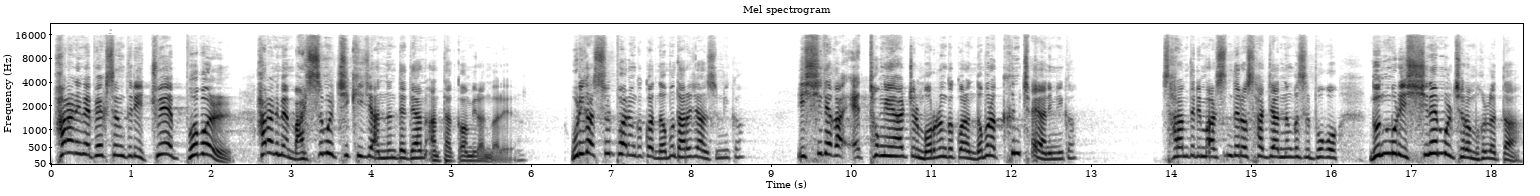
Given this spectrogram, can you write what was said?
하나님의 백성들이 주의 법을 하나님의 말씀을 지키지 않는 데 대한 안타까움이란 말이에요. 우리가 슬퍼하는 것과 너무 다르지 않습니까? 이 시대가 애통해야 할 줄 모르는 것과는 너무나 큰 차이 아닙니까? 사람들이 말씀대로 사지 않는 것을 보고 눈물이 시냇물처럼 흘렀다.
